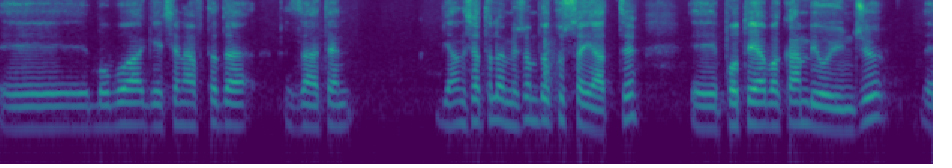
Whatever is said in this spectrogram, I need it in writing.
E, Boboa geçen hafta da zaten yanlış hatırlamıyorsam 9 sayı attı. E, potaya bakan bir oyuncu. E,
